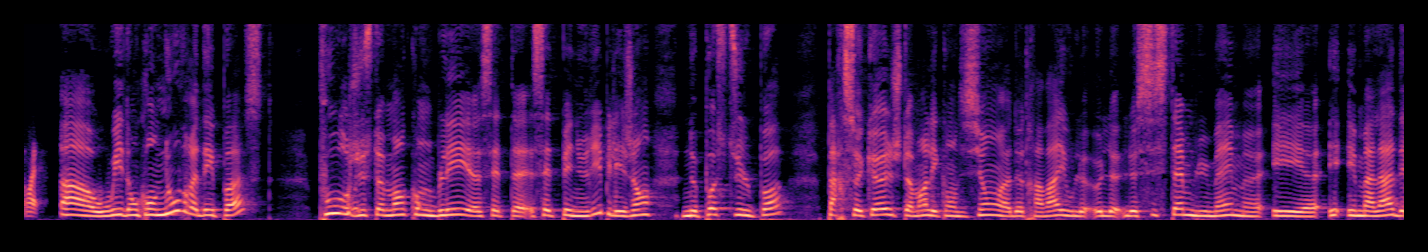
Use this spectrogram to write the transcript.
Ouais. Ah oui, donc on ouvre des postes pour justement combler euh, cette, euh, cette pénurie, puis les gens ne postulent pas parce que justement les conditions euh, de travail ou le, le, système lui-même euh, est, euh, est, est, malade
